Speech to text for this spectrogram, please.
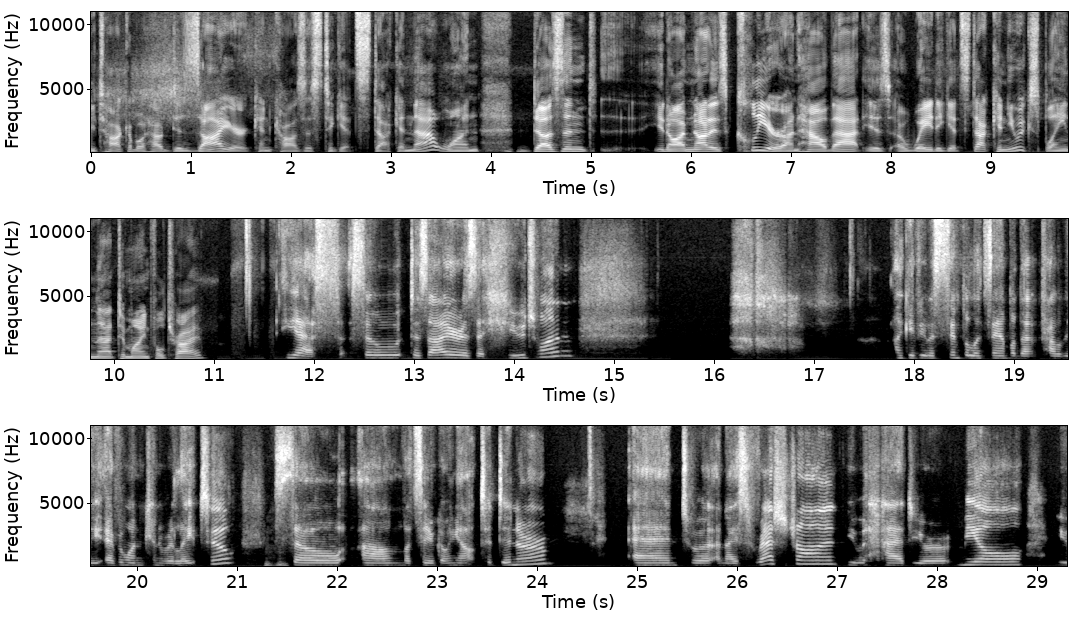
You talk about how desire can cause us to get stuck, and that one doesn't, you know, I'm not as clear on how that is a way to get stuck. Can you explain that to Mindful Tribe? Yes. So, desire is a huge one I'll give you a simple example that probably everyone can relate to. Mm-hmm. So, um, let's say you're going out to dinner and to a, a nice restaurant. You had your meal. You,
